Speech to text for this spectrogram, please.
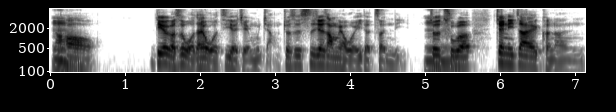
然后。嗯第二个是我在我自己的节目讲，就是世界上没有唯一的真理，嗯、就是除了建立在可能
